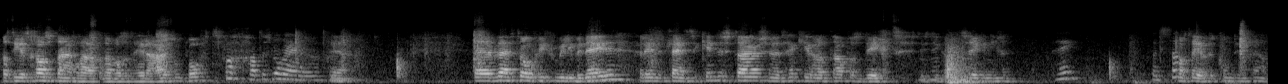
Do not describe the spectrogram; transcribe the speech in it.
Als die het gas had aangelaten, dan was het hele huis ontploft. Och, gaat dus nog erger. Ja. Eh blijft over die familie beneden. Alleen het kleinste kind is thuis en het hekje van de trap was dicht. Dus die kan het zeker niet gaan. Hé, hey, wat is dat? Wacht even, dat komt in aan.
